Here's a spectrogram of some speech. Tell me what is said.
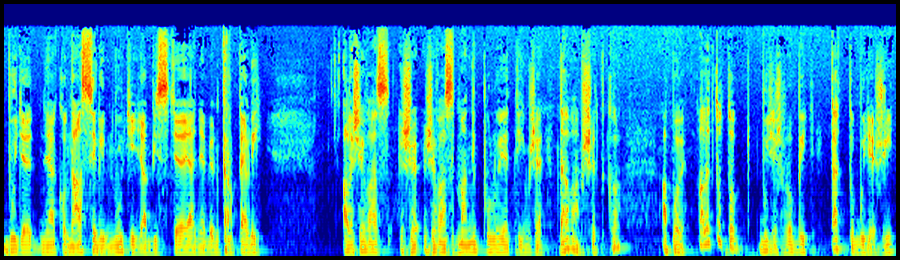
bude nejako násilím nutiť, aby ste, ja neviem, trpeli. Ale že vás, že, že vás manipuluje tým, že dávam všetko a povie, ale toto budeš robiť, takto budeš žiť.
